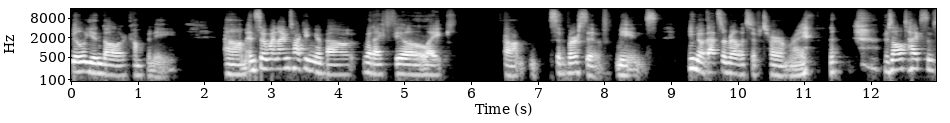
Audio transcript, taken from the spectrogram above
billion dollar company. Um, and so when I'm talking about what I feel like um, subversive means, you know, that's a relative term, right? There's all types of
